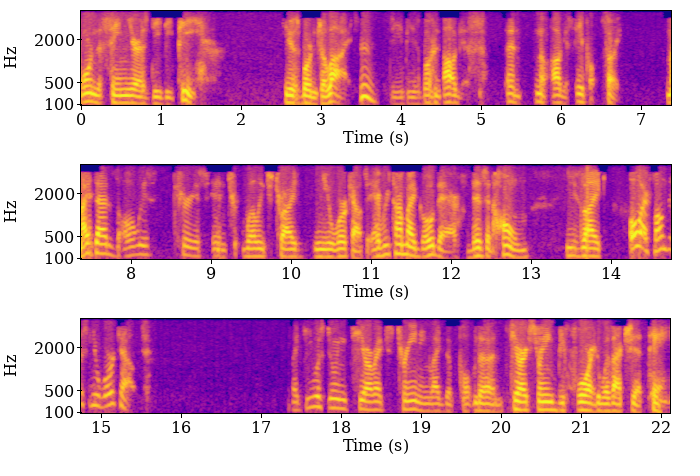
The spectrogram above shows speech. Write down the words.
born the same year as DDP. He was born in July. Hmm. DDP is born in August. And no, August, April. Sorry. My dad is always curious and willing to try new workouts. Every time I go there, visit home, he's like, "Oh, I found this new workout." Like he was doing TRX training, like the the TRX training before it was actually a thing.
